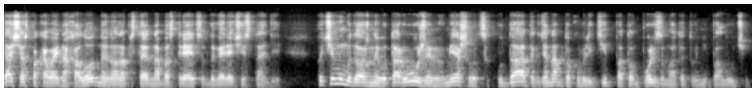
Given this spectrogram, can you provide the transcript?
Да, сейчас пока война холодная, но она постоянно обостряется до горячей стадии. Почему мы должны вот оружием вмешиваться куда-то, где нам только влетит потом, пользы мы от этого не получим?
